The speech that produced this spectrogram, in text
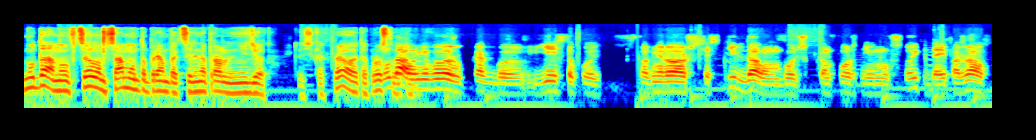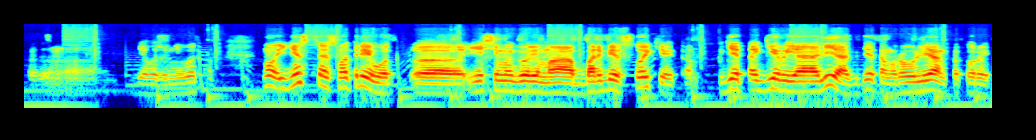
Ну да, но в целом сам он-то прям так целенаправленно идет. То есть, как правило, это просто... Ну да, вот... у него как бы есть такой сформировавшийся стиль, да, он больше комфортнее ему в стойке, да и пожалуйста, дело же не в этом. Ну, единственное, смотри, вот, э, если мы говорим о борьбе в стойке, там, где Тагир и Али, а где там Раульян, который,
